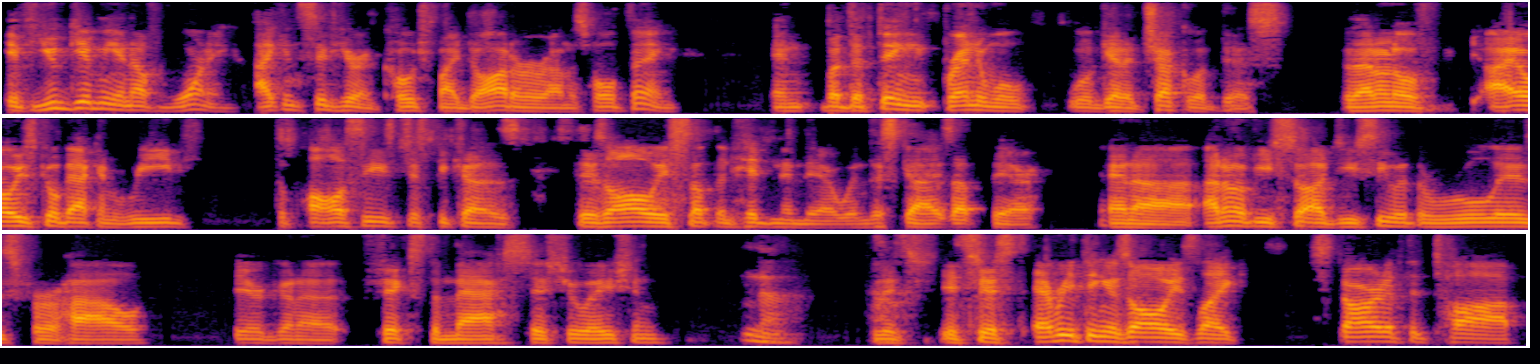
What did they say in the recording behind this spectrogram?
if you give me enough warning, I can sit here and coach my daughter around this whole thing. And, but the thing, Brendan will, will get a chuckle at this, but I don't know if I always go back and read the policies just because there's always something hidden in there when this guy's up there. And uh, I don't know if you saw. Do you see what the rule is for how they're gonna fix the mask situation? No. It's it's just everything is always like start at the top,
